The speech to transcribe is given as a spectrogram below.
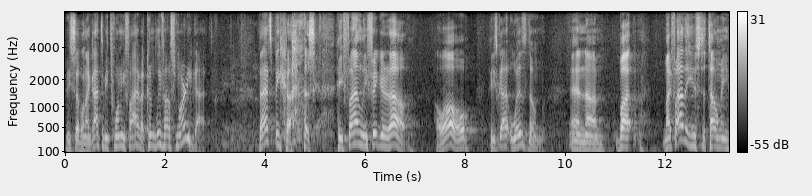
And he said, when I got to be 25, I couldn't believe how smart he got. That's because he finally figured out. Hello, he's got wisdom. And, um, but my father used to tell me,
